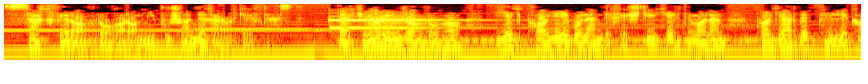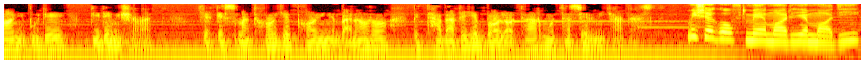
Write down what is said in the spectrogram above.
سقف راهروها را میپوشانده قرار گرفته است. در کنار این راهروها یک پایه بلند خشتی که احتمالاً پاگرد پلکانی بوده دیده می شود که قسمت‌های پایین بنا را به طبقه بالاتر متصل می کرده است. میشه گفت معماری مادی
